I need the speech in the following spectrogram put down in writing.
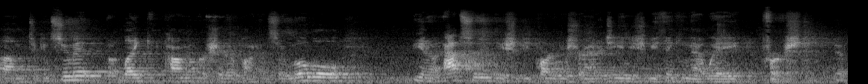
um, to consume it, like, comment, or share upon it. So mobile, you know, absolutely should be part of your strategy, and you should be thinking that way first. Yep.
